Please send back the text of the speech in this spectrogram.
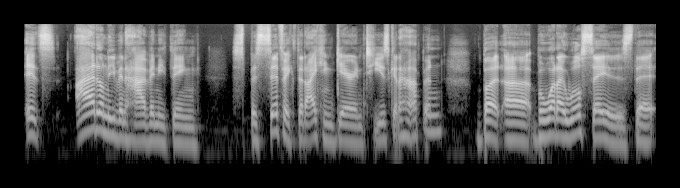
it's I don't even have anything specific that I can guarantee is going to happen. But uh, but what I will say is that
